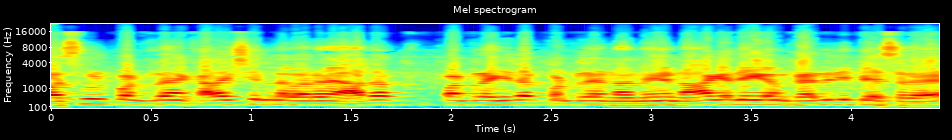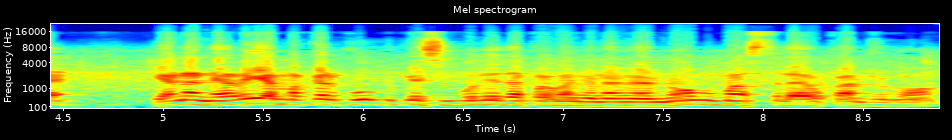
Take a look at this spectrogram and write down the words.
வசூல் பண்ணுறேன் கலெக்ஷனில் வரேன் அதை பண்ணுறேன் இதை பண்ணுறேன் நான் நாகரிகம் கருதி பேசுகிறேன் ஏன்னா நிறைய மக்கள் கூப்பிட்டு பேசும்போது இதை பண்ணுவாங்க நாங்கள் நோம்பு மாதத்தில் உட்காந்துருக்கோம்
